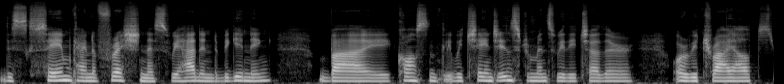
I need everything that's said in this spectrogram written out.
this same kind of freshness we had in the beginning by constantly we change instruments with each other or we try out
